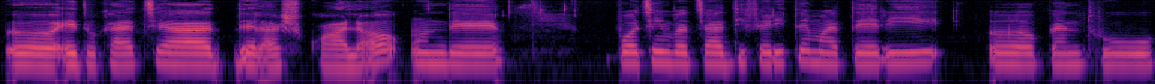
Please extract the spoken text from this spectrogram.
uh, educația de la școală, unde poți învăța diferite materii uh, pentru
